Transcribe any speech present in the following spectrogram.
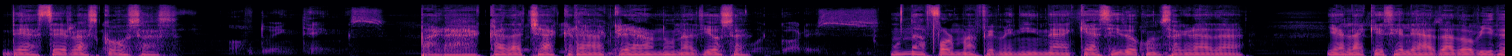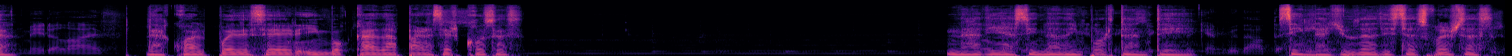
de hacer las cosas. Para cada chakra crearon una diosa una forma femenina que ha sido consagrada y a la que se le ha dado vida, la cual puede ser invocada para hacer cosas. Nadie hace nada importante sin la ayuda de estas fuerzas.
